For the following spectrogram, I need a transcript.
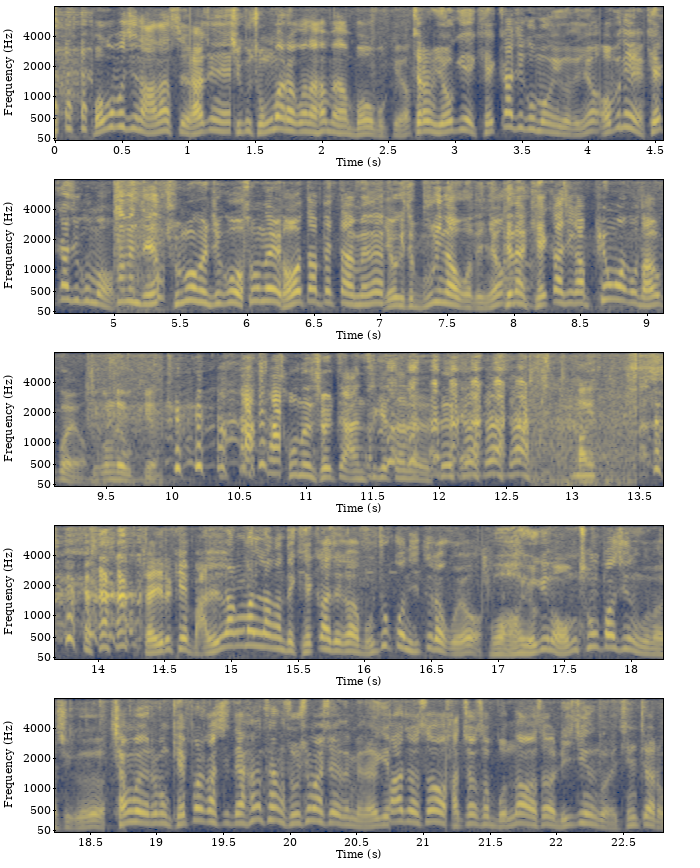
먹어보진 않았어요. 나중에 지구 종말하거나 하면 한번 먹어볼게요. 자 그럼 여기에 개까지 구멍이거든요. 어머니 개까지 구멍. 하면 돼요? 주먹을 쥐고 손을 넣었다 뺐다 하면 여기서 물이 나오거든요. 그날 개까지가 평 하고 나올 거예요. 이걸로 해볼게요. 손은 절대 안 쓰겠다는. 망했다 자 이렇게 말랑말랑한데 개까지가 무조건 있더라고요. 와 여기는 엄청 빠지는구나 지금. 장관 여러분 갯벌 가실 때 항상 조심하셔야 됩니다. 여기 빠져서 갇혀서 못 나와서 리지는 거예요 진짜로.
